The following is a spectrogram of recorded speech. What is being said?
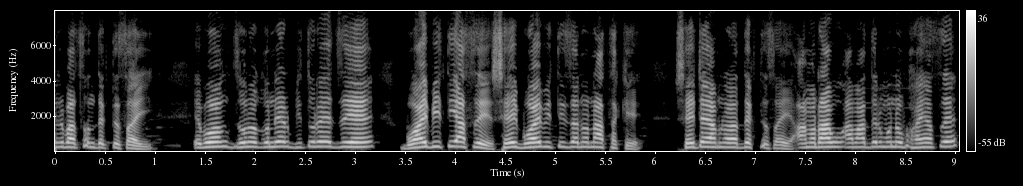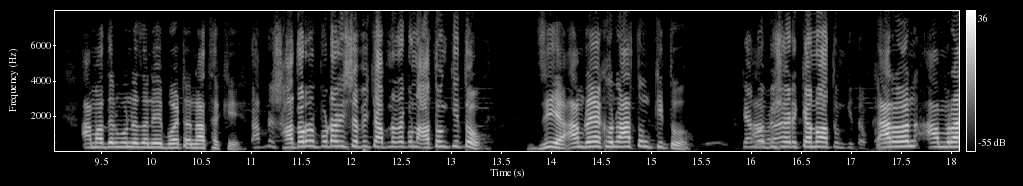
নির্বাচন দেখতে চাই এবং জনগণের ভিতরে যে ভয়ভীতি আছে সেই ভয়ভীতি যেন না থাকে সেটাই আমরা দেখতে চাই। আমরাও আমাদের মনে ভয় আছে আমাদের মনে যেন এই ভয়টা না থাকে। আপনি সাধারণ ভোটার হিসেবে কি আপনারা কোনো আতঙ্কিত? জি আমরা এখন আতঙ্কিত। কেন বিষয়টা কেন আতঙ্কিত? কারণ আমরা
